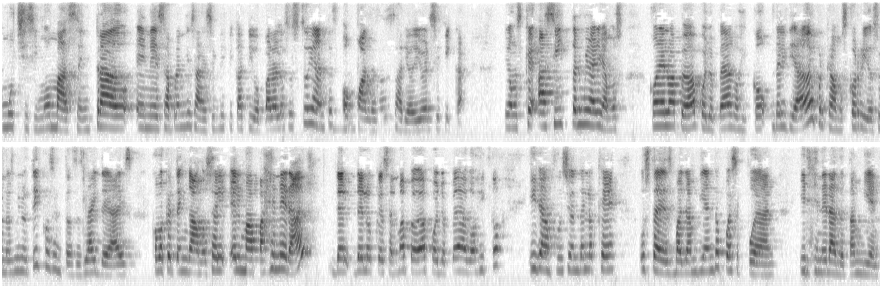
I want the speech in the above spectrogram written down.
muchísimo más centrado en ese aprendizaje significativo para los estudiantes o cuando es necesario diversificar. Digamos que así terminaríamos con el mapeo de apoyo pedagógico del día de hoy, porque vamos corridos unos minuticos, entonces la idea es como que tengamos el, mapa general de, de, lo que es el mapeo de apoyo pedagógico y ya en función de lo que ustedes vayan viendo, pues se puedan ir generando también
